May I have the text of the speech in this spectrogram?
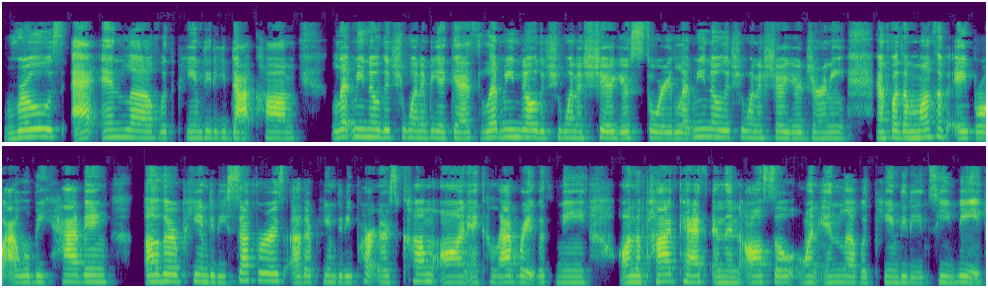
rose at inlovewithpmdd.com. Let me know that you want to be a guest. Let me know that you want to share your story. Let me know that you want to share your journey. And for the month of April, I will be having other PMDD sufferers, other PMDD partners come on and collaborate with me on the podcast and then also on In Love with PMDD TV.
